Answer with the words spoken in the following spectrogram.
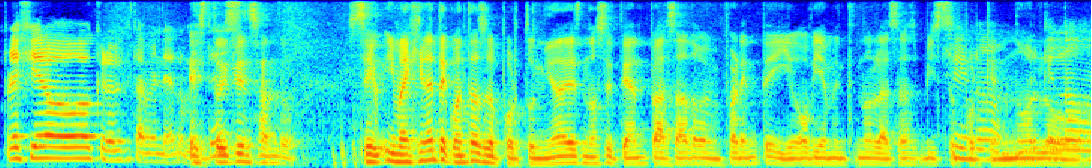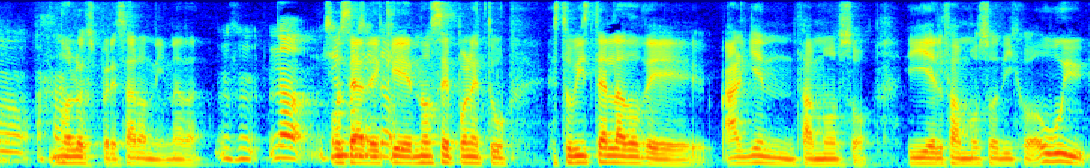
prefiero, creo que también leer mentes. Estoy pensando. sí, imagínate cuántas oportunidades no se te han pasado enfrente y obviamente no las has visto Sí, porque no, no, porque lo, no, no lo expresaron ni nada. Ujú. No, O sea, de 100%. que, no se pone tú, estuviste al lado de alguien famoso y el famoso dijo, uy,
